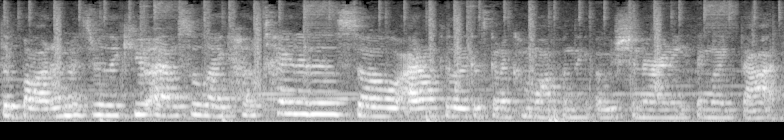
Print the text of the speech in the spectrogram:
the bottom is really cute. I also like how tight it is, so I don't feel like it's gonna come off in the ocean or anything like that.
